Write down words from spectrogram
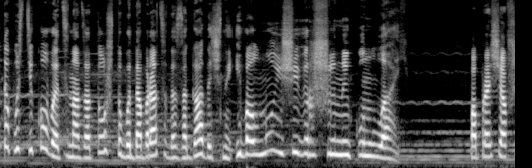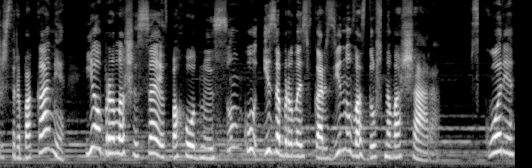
это пустяковая цена за то, чтобы добраться до загадочной и волнующей вершины Кунлай. Попрощавшись с рыбаками, я убрала Шисая в походную сумку и забралась в корзину воздушного шара. Вскоре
